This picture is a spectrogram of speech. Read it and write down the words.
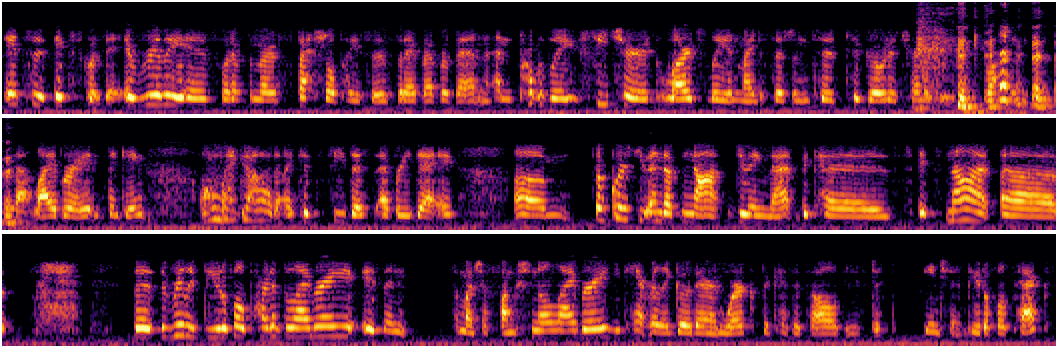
it's exquisite. It really is one of the most special places that I've ever been, and probably featured largely in my decision to, to go to Trinity, walking into that library and thinking, oh my God, I could see this every day. Um, of course, you end up not doing that because it's not uh, the the really beautiful part of the library isn't so much a functional library. You can't really go there and work because it's all these just ancient, beautiful texts.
